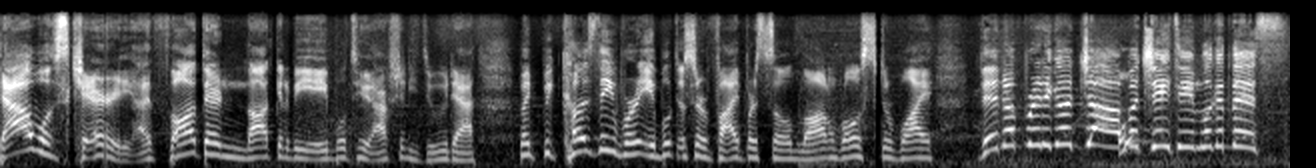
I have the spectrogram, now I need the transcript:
That was scary. I thought they're not going to be able to actually do that. But because they were able to survive for so long, Rolster Y did a pretty good job. But oh. J-Team, look at this.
